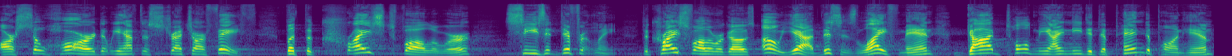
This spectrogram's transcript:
are so hard that we have to stretch our faith. But the Christ follower sees it differently. The Christ follower goes, Oh, yeah, this is life, man. God told me I need to depend upon Him.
